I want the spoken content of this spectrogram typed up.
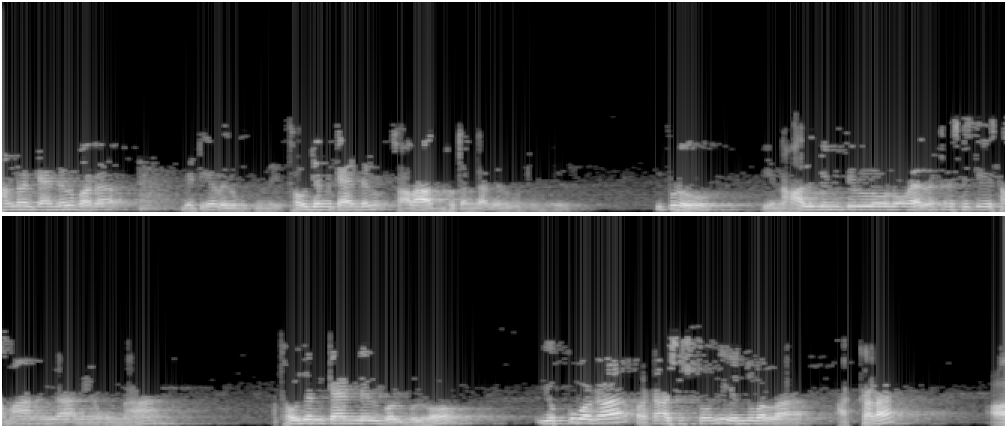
హండ్రెడ్ క్యాండిల్ బాగా గట్టిగా వెలుగుతుంది. థౌజండ్ క్యాండిల్ చాలా అద్భుతంగా వెలుగుతుంది. ఇప్పుడు ఈ నాలుగింటిల్లోనూ ఎలక్ట్రిసిటీ సమానంగానే ఉన్న థౌజండ్ క్యాండిల్ బల్బులో ఎక్కువగా ప్రకాశిస్తోంది. ఎందువల్ల? అక్కడ ఆ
